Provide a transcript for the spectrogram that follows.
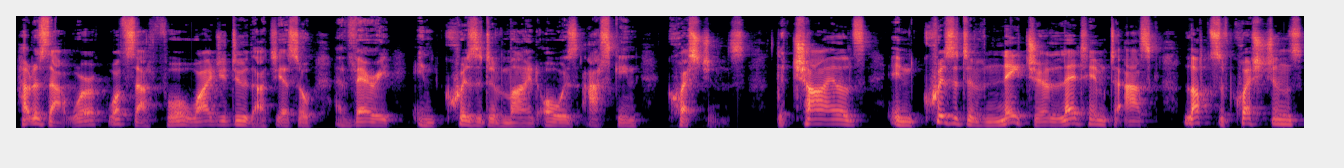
How does that work? What's that for? Why do you do that? Yeah, so a very inquisitive mind, always asking questions. The child's inquisitive nature led him to ask lots of questions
